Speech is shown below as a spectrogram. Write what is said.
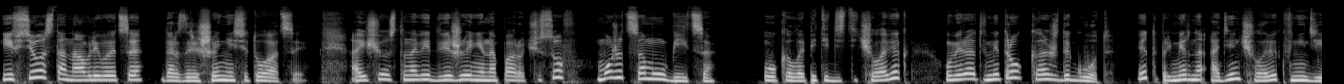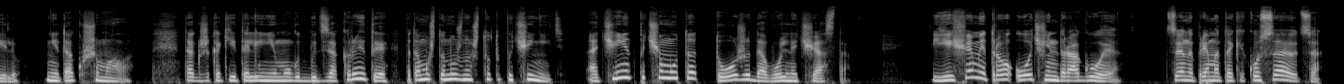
и все останавливается до разрешения ситуации. А еще остановить движение на пару часов может самоубийца. Около 50 человек умирают в метро каждый год. Это примерно один человек в неделю. Не так уж и мало. Также какие-то линии могут быть закрыты, потому что нужно что-то починить. А чинят почему-то тоже довольно часто. Еще метро очень дорогое. Цены прямо таки кусаются.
